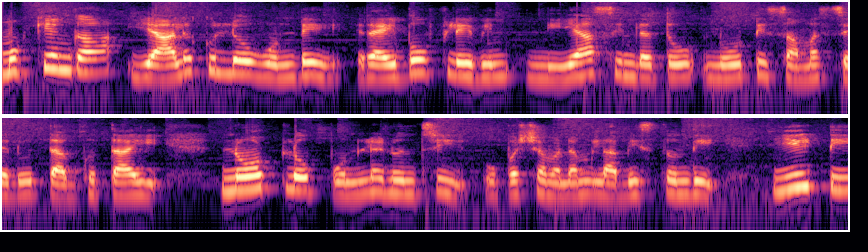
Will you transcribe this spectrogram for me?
ముఖ్యంగా యాలకుల్లో ఉండే రైబోఫ్లేవిన్ నియాసిన్లతో నోటి సమస్యలు తగ్గుతాయి. నోట్లో పుండ్ల నుంచి ఉపశమనం లభిస్తుంది. ఈ టీ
